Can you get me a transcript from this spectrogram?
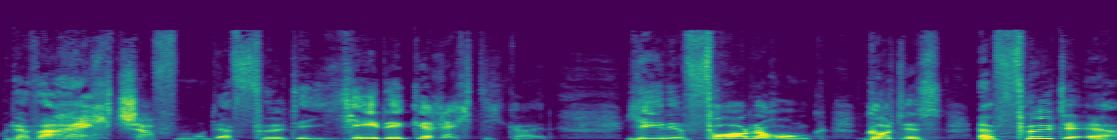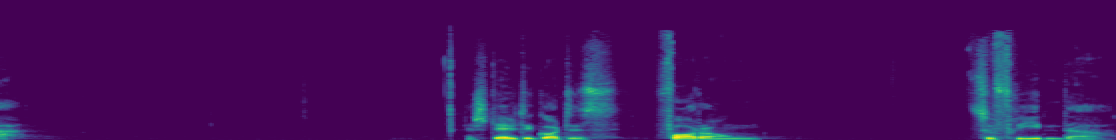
Und er war rechtschaffen und erfüllte jede Gerechtigkeit, jede Forderung Gottes erfüllte er. Er stellte Gottes Forderungen zufrieden dar.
